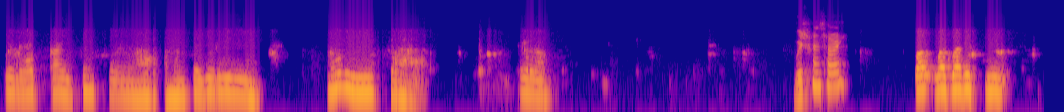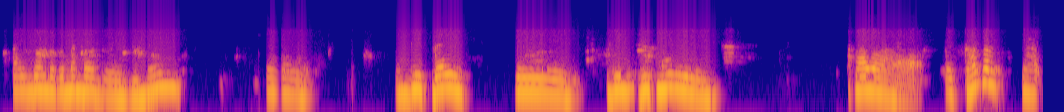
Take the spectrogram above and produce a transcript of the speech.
Well, I, think uh, my favorite movie is uh, uh, Which one, sorry? what what what is the I don't remember the, the name. Uh, in these days, the, the this movie have a, a scandal uh,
